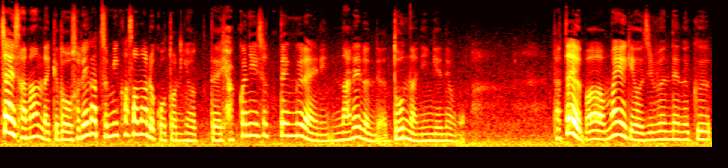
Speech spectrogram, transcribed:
ちゃい差なんだけどそれが積み重なることによって120点ぐらいになれるんだよ。どんな人間でも。例えば眉毛を自分で抜く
